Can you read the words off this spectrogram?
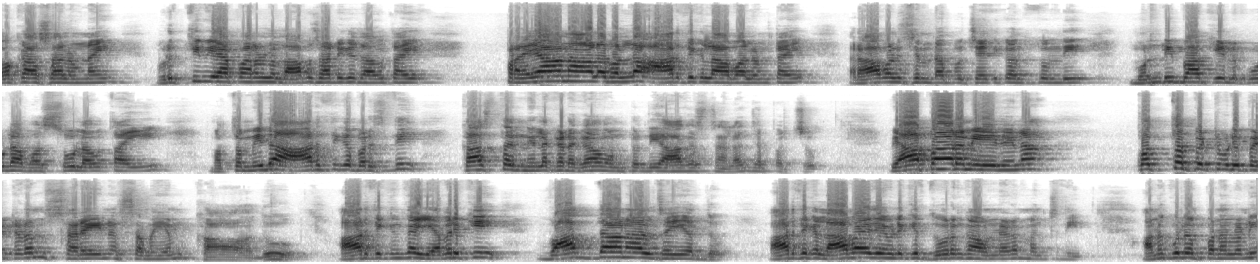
అవకాశాలు ఉన్నాయి వృత్తి వ్యాపారాలు లాభసాటిగా సాగుతాయి. ప్రయాణాల వల్ల ఆర్థిక లాభాలు ఉంటాయి. రావాల్సిన డబ్బు చేతికి అందుతుంది. మొండి బాకీలు కూడా వసూలు అవుతాయి మొత్తం మీద ఆర్థిక పరిస్థితి కాస్త నిలకడగా ఉంటుంది ఆగస్టు నెల అని చెప్పచ్చు. వ్యాపారం ఏదైనా కొత్త పెట్టుబడి పెట్టడం సరైన సమయం కాదు. ఆర్థికంగా ఎవరికి వాగ్దానాలు చేయొద్దు. ఆర్థిక లావాదేవీలకి దూరంగా ఉండడం మంచిది. అనుకున్న పనులని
